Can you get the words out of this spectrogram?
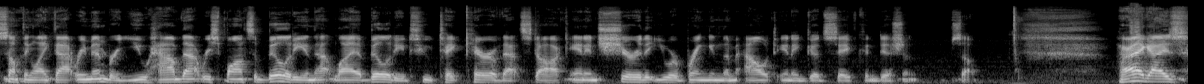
something like that, remember you have that responsibility and that liability to take care of that stock and ensure that you are bringing them out in a good, safe condition. So, all right, guys,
